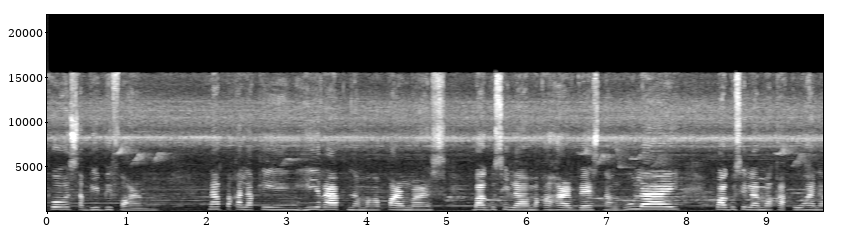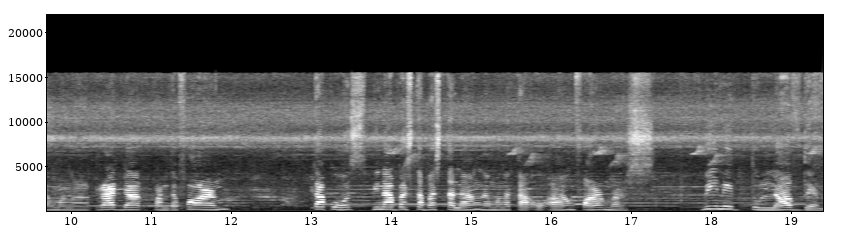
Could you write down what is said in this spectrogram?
ko sa BB Farm, napakalaking hirap ng mga farmers bago sila makaharvest ng gulay, bago sila makakuha ng mga product from the farm. Tapos, binabasta-basta lang ng mga tao ang farmers. We need to love them.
